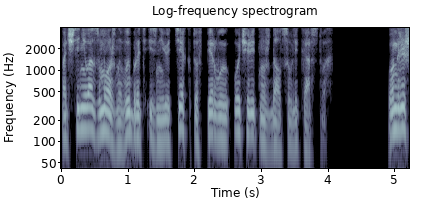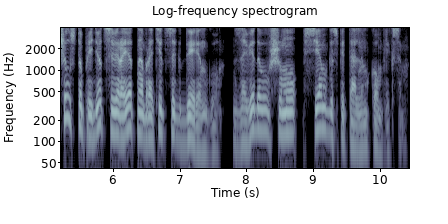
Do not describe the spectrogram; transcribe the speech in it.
почти невозможно выбрать из нее тех, кто в первую очередь нуждался в лекарствах. Он решил, что придется, вероятно, обратиться к Дерингу, заведовавшему всем госпитальным комплексом.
